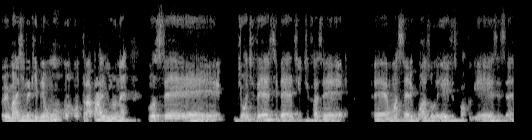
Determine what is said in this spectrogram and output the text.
Eu imagino que deu um, um, um trabalhinho, né? Você, de onde veio essa ideia de, de fazer é, uma série com azulejos portugueses, né?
